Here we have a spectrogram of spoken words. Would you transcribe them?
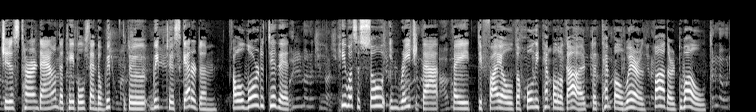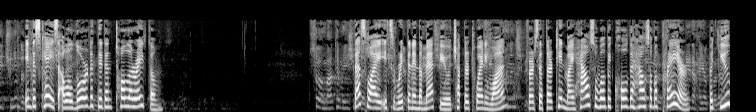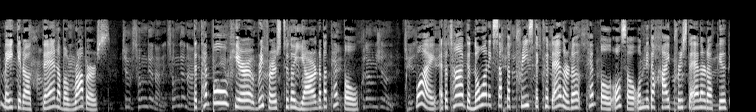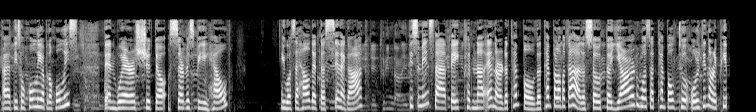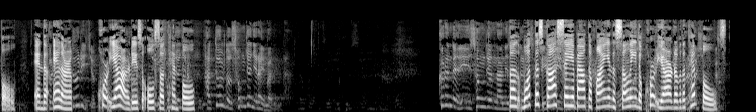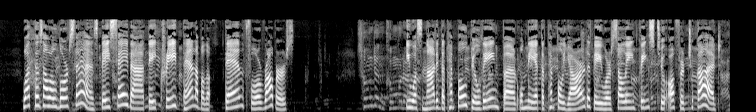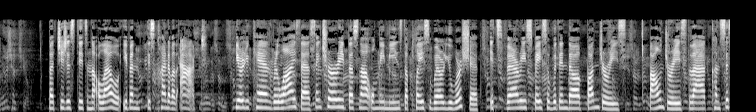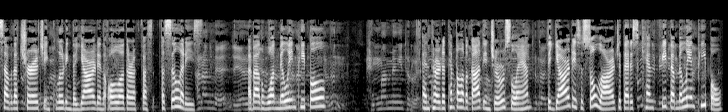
Jesus turned down the tables and the whip to, whip to scatter them. Our Lord did it. He was so enraged that they defiled the holy temple of God, the temple where Father dwelt. In this case, our Lord didn't tolerate them. That's why it's written in the Matthew chapter 21, verse 13, My house will be called the house of a prayer, but you make it a den of robbers. The temple here refers to the yard of a temple. Why? At the time that no one except the priest could enter the temple, also only the high priest entered the, uh, this holy of the holies. Then where should the service be held? It was held at the synagogue. This means that they could not enter the temple, the temple of God. So the yard was a temple to ordinary people, and the inner courtyard is also a temple. But what does God say about the buying and the selling in the courtyard of the temples? What does our Lord says? They say that they create den, of, den for robbers. It was not in the temple building, but only at the temple yard they were selling things to offer to God. But Jesus did not allow even this kind of an act. Here you can realize that sanctuary does not only mean the place where you worship, it's very space within the boundaries, boundaries that consist of the church, including the yard and all other facilities. About 1 million people enter the temple of God in Jerusalem. The yard is so large that it can feed a million people.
